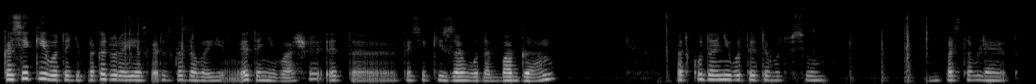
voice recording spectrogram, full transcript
Косяки вот эти, про которые я рассказала, это не ваши. Это косяки завода Баган. Откуда они вот это вот все поставляют.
